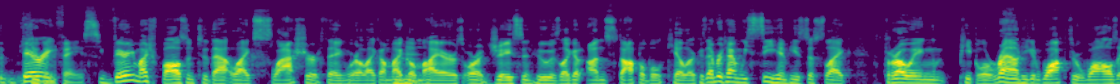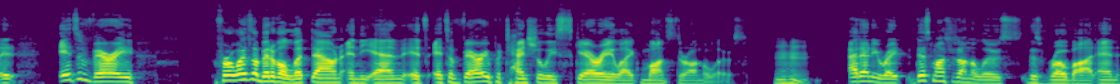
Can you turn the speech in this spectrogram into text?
Very human face. Very much falls into that like slasher thing where like a Michael Mm-hmm. Myers or a Jason who is like an unstoppable killer because every time we see him, he's just like throwing people around. He can walk through walls. It it's a very for what's a bit of a letdown in the end. It's it's a very potentially scary like monster on the loose. hmm At any rate, this monster's on the loose, this robot, and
